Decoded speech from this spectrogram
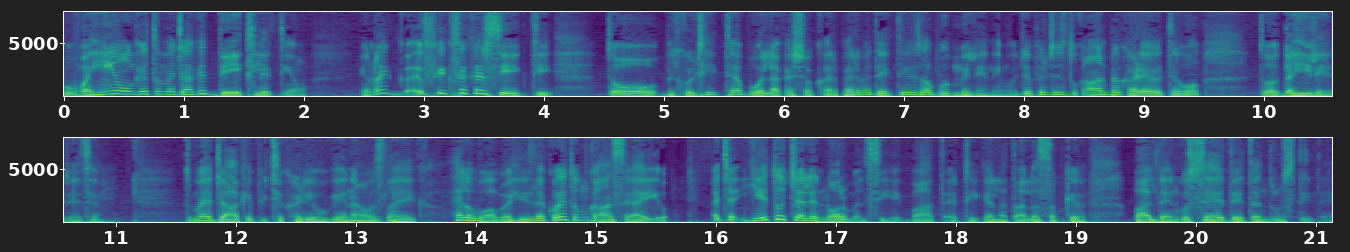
वो वहीं होंगे तो मैं जाके देख लेती हूँ। यू नो एक फ़िक्र सी एक थी। तो बिल्कुल ठीक थे, अबू अल्लाह का शुक्र। पहले मैं देखती थी तो अब मिले नहीं मुझे। फिर जिस दुकान पर खड़े हुए थे वो तो दही ले रहे थे। तो मैं जाके पीछे खड़ी हो गई ना उस लाइक हेलो बाबा ही लाइक कोई तुम कहाँ से आई हो? अच्छा ये तो चले नॉर्मल सी एक बात है, ठीक है, अल्लाह ताला सबके वालदेन को सेहत दे, तंदरुस्ती दे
